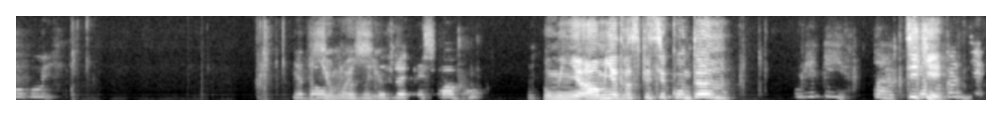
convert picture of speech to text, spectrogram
Попробуй. Я долго задержать не смогу. У меня... А, у меня 25 секунд, а. Беги. Так, Тики. пока здесь,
